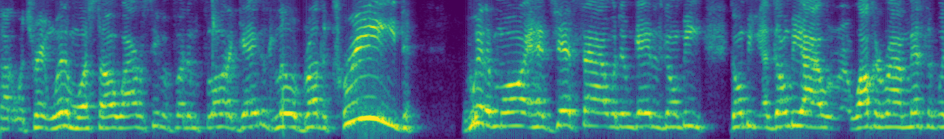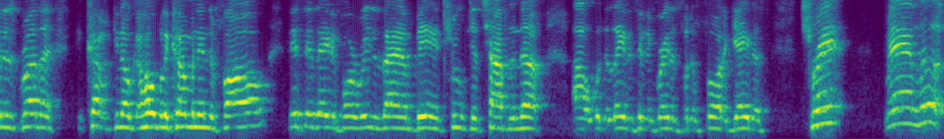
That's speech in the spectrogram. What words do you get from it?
Talking with Trent Whittemore, star wide receiver for them Florida Gators. Little brother Creed Whittemore had just signed with them Gators. Gonna be gonna be gonna be out walking around messing with his brother. Come, you know, hopefully coming in the fall. This is 84 Reasons I Am Ben Troupe, just chopping it up uh, with the latest and the greatest for the Florida Gators. Trent, man, look,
